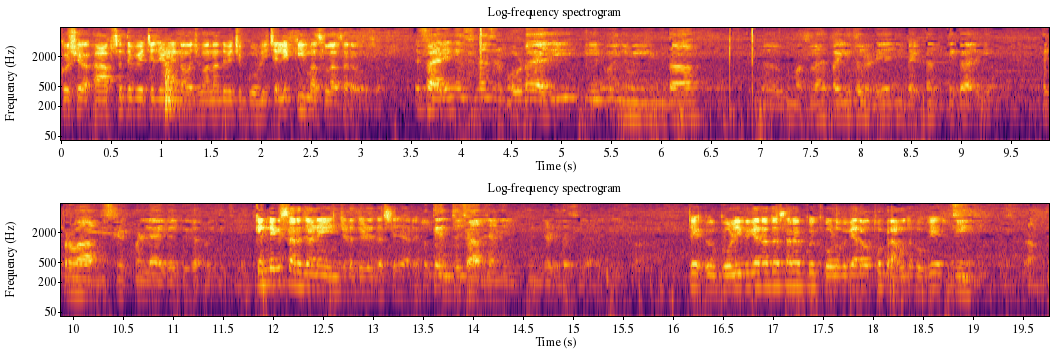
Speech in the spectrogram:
ਕੁਝ ਆਪਸ ਦੇ ਵਿੱਚ ਜਿਹੜੇ ਨੌਜਵਾਨਾਂ ਦੇ ਵਿੱਚ ਗੋਲੀ ਚੱਲੀ ਕੀ ਮਸਲਾ ਸਰ ਉਸ ਇਹ ਫਾਇਰਿੰਗ ਇਨਸੀਡੈਂਟ ਰਿਪੋਰਟ ਆਇਆ ਜੀ ਇਹ ਕੋਈ ਜ਼ਮੀਨ ਦਾ ਮਸਲਾ ਹੈ ਪਹਿਲੀ ਤੋਂ ਲੜਿਆ ਜੀ ਬੈਕਾਂ ਦਿੱਤੀ ਘਰ ਹੀ ਤੇ ਪਰਿਵਾਰ ਦੀ ਸਟੇਟਮੈਂਟ ਲੈ ਕੇ ਅੱਗੇ ਕਾਰਵਾਈ ਕੀਤੀ ਕਿੰਨੇ ਕੁ ਸਰ ਜਾਣੇ ਇੰਜਰਡ ਜਿਹੜੇ ਦੱਸੇ ਜਾ ਰਹੇ? ਤਿੰਨ ਤੋਂ ਚਾਰ ਜਣੇ ਜਿਹੜੇ ਦੱਸੇ ਜਾ ਰਹੇ ਜੀ ਤੇ ਗੋਲੀ ਵਗੈਰਾ ਦਾ ਸਰ ਕੋਈ ਖੋਲ ਵਗੈਰਾ ਉੱਥੋਂ ਬਰਾਮਦ ਹੋ ਗਏ ਜੀ ਜੀ ਬਰਾਮਦ।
